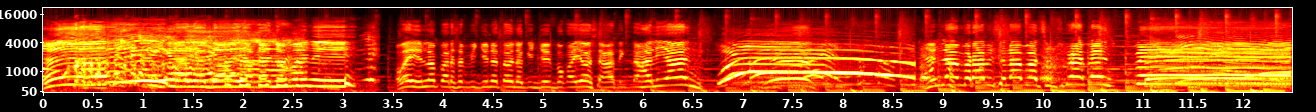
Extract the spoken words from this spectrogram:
Ay! Gaya-gaya ka naman eh! Okay, yun lang para sa video na to. Nag-enjoy ba kayo sa ating tanghalian? Yeah! Yun lang, maraming salamat. Subscribe and peace!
